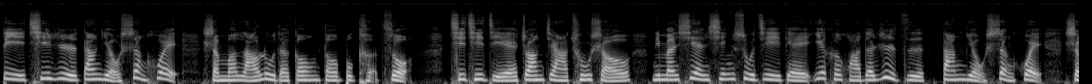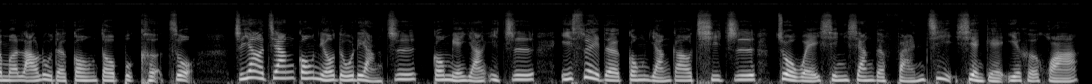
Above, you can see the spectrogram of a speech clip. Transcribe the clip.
第七日当有盛会，什么劳碌的工都不可做。七七节庄稼出熟，你们献新素祭给耶和华的日子，当有盛会，什么劳碌的工都不可做。只要将公牛犊两只，公绵羊一只，一岁的公羊羔七只，作为馨香的燔祭，献给耶和华。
